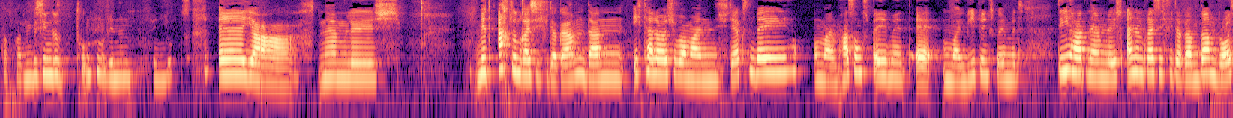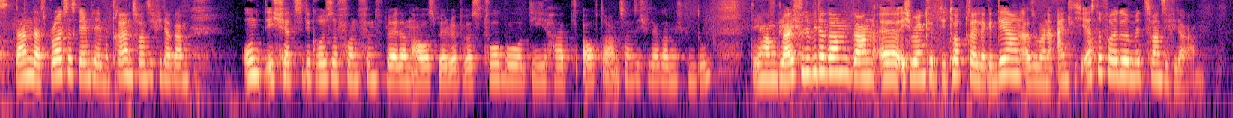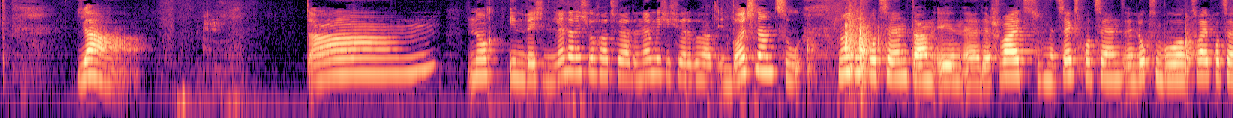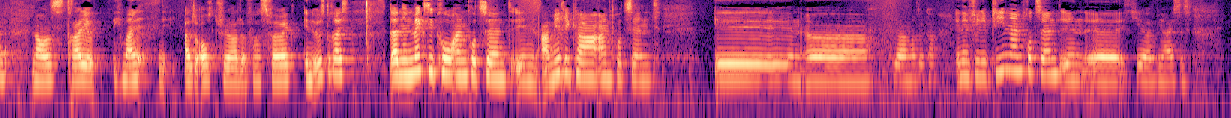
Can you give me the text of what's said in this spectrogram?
Habe gerade ein bisschen getrunken. Wen, wen juckt's? Äh, ja, nämlich mit 38 Wiedergaben. Dann, ich teile euch über meinen stärksten Bay und meinem Hassungsbay mit, äh, und meinen Lieblingsbay mit. Die hat nämlich 31 Wiedergaben. Dann, Brawls, dann das Brawl Gameplay mit 23 Wiedergaben. Und ich schätze die Größe von 5 Blättern aus bei Rappers Turbo. Die hat auch 23 Wiedergaben. Ich bin dumm. Die haben gleich viele Wiedergaben. Dann, äh, ich ranke die Top 3 legendären, also meine eigentlich erste Folge mit 20 Wiedergaben. Ja. Dann noch in welchen Ländern ich gehört werde. Nämlich, ich werde gehört in Deutschland zu 90%, dann in äh, der Schweiz mit 6%, in Luxemburg 2%, in Australien, ich meine, also Austria, da fast verweckt, in Österreich dann in Mexiko 1%, in Amerika 1%, in, äh, ja, Amerika, in den Philippinen 1%, in, äh, hier, wie heißt es,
